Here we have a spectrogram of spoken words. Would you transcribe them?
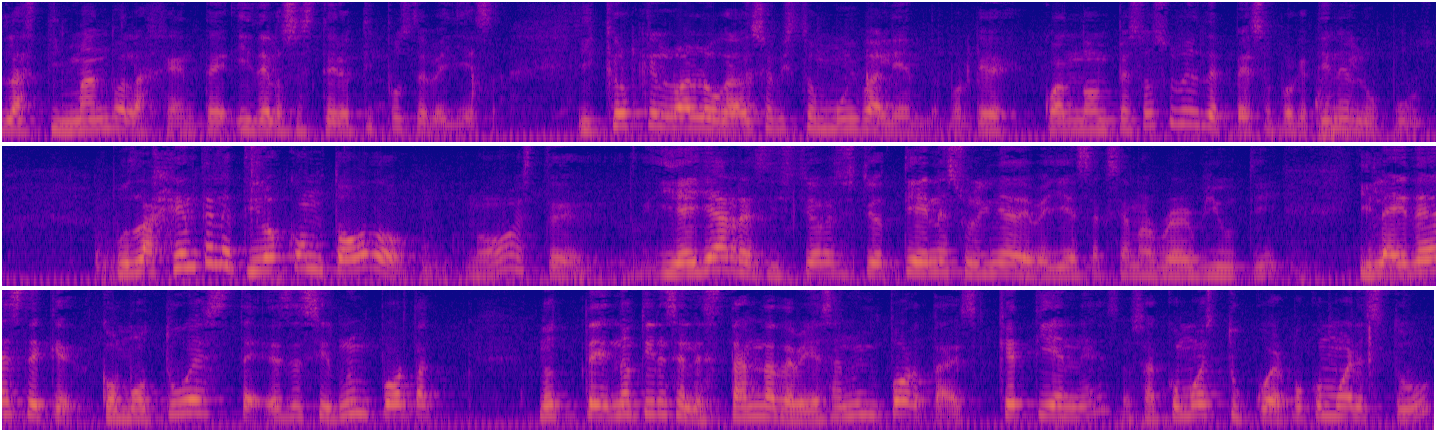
lastimando a la gente y de los estereotipos de belleza. Y creo que lo ha logrado y se ha visto muy valiente, porque cuando empezó a subir de peso, porque tiene lupus, pues la gente le tiró con todo, ¿no? Este, y ella resistió, resistió, tiene su línea de belleza que se llama Rare Beauty, y la idea es de que como tú estés, es decir, no importa, no, te- no tienes el estándar de belleza, no importa, es qué tienes, o sea, cómo es tu cuerpo, cómo eres tú,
